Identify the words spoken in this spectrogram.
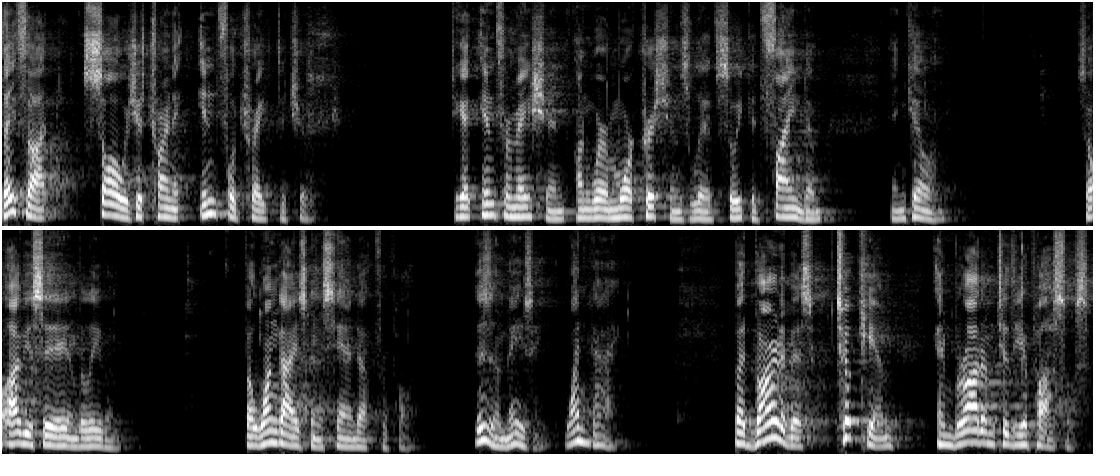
They thought Saul was just trying to infiltrate the church to get information on where more Christians lived so he could find them and kill them. So obviously they didn't believe him. But one guy is going to stand up for Paul. This is amazing. One guy. But Barnabas took him and brought him to the apostles.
